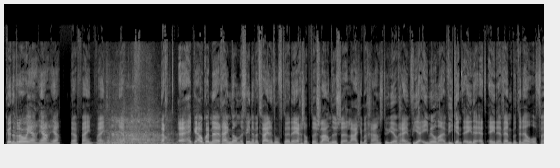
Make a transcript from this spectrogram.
Kunnen we door, ja? Ja, ja? Ja, fijn, fijn. Ja. Eh, heb je ook een eh, rijm, dan vinden we het fijn. Het hoeft eh, nergens op te slaan, dus laat je me gaan. Stuur jouw rijm via e-mail naar weekendede.edfm.nl of eh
